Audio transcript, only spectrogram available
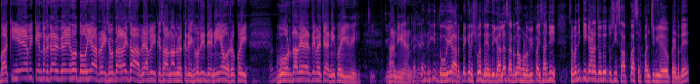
ਬਾਕੀ ਇਹ ਆ ਵੀ ਕੇਂਦਰ ਸਰਕਾਰ ਦੇ ਇਹੋ 2000 ਰਿਸ਼ਵਤ ਵਾਲਾ ਹਿਸਾਬ ਆ ਵੀ ਕਿਸਾਨਾਂ ਨੂੰ ਇੱਕ ਰਿਸ਼ਵਤ ਹੀ ਦੇਣੀ ਆ, ਹੋਰ ਕੋਈ ਵੋਟ ਦਾ ਤੇ ਇਹਦੇ ਵਿੱਚ ਹੈ ਨਹੀਂ ਕੋਈ ਵੀ। ਹਾਂਜੀ ਹਾਂਜੀ। ਕਹਿੰਦੇ ਕਿ 2000 ਰੁਪਏ ਕਿ ਰਿਸ਼ਵਤ ਦੇਣ ਦੀ ਗੱਲ ਹੈ ਸਾਡੇ ਨਾਲ ਹੁਣ ਵੀ ਭਾਈ ਸਾਹਿਬ ਜੀ ਸਰਪੰਚ ਜੀ ਕੀ ਕਹਿਣਾ ਚਾਹੁੰਦੇ ਹੋ ਤੁਸੀਂ? ਸਾਬਕਾ ਸਰਪੰਚ ਵੀ ਰਹੇ ਹੋ ਪਿੰਡ ਦੇ।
